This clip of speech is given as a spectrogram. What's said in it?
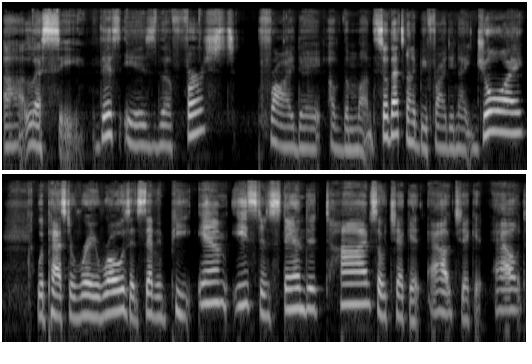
Uh, let's see. This is the first Friday of the month. So that's going to be Friday Night Joy with Pastor Ray Rose at 7 p.m. Eastern Standard Time. So check it out. Check it out.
